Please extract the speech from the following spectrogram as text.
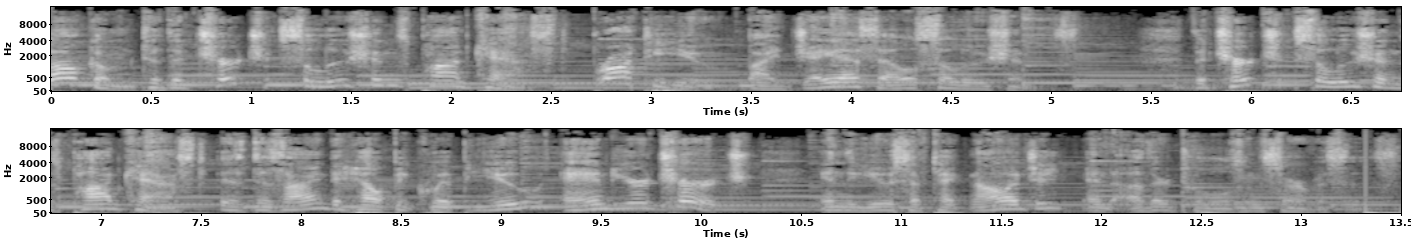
Welcome to the Church Solutions Podcast, brought to you by JSL Solutions. The Church Solutions Podcast is designed to help equip you and your church in the use of technology and other tools and services.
